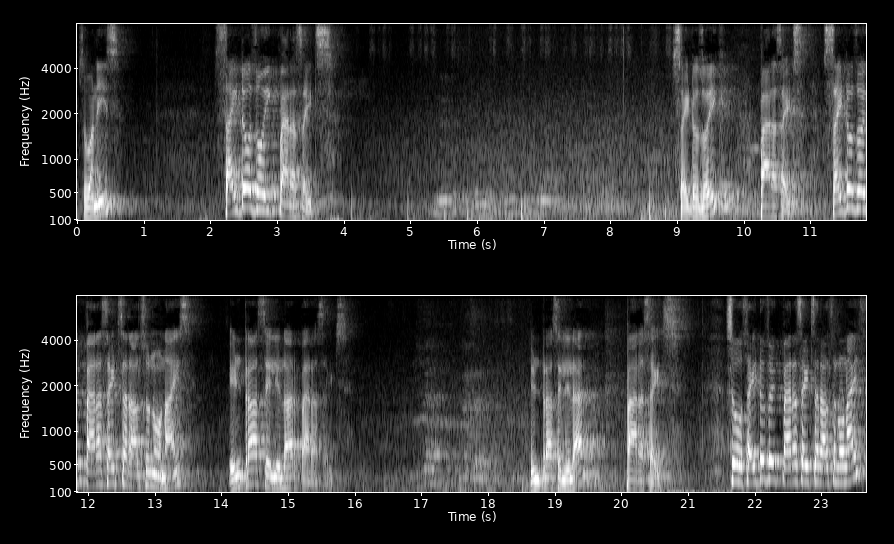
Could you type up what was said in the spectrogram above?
So one is cytozoic parasites cytozoic parasites Cytozoic parasites are also known as intracellular parasites. Intracellular parasites. So, cytozoic parasites are also known as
